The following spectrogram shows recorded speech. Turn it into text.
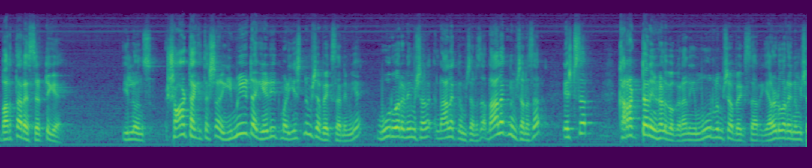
ಬರ್ತಾರೆ ಸೆಟ್ಟಿಗೆ ಇಲ್ಲೊಂದು ಶಾರ್ಟ್ ಆಗಿದ ತಕ್ಷಣ ಇಮಿಡಿಯೇಟಾಗಿ ಎಡಿಟ್ ಮಾಡಿ ಎಷ್ಟು ನಿಮಿಷ ಬೇಕು ಸರ್ ನಿಮಗೆ? ಮೂರುವರೆ ನಿಮಿಷ, ನಾಲ್ಕು ನಿಮಿಷನ ಸರ್? ನಾಲ್ಕು ನಿಮಿಷನ ಸರ್? ಎಷ್ಟು ಸರ್? ಕರೆಕ್ಟಾಗಿ ನೀವು ಹೇಳಬೇಕು, ನನಗೆ ಮೂರು ನಿಮಿಷ ಬೇಕು ಸರ್, ಎರಡೂವರೆ ನಿಮಿಷ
